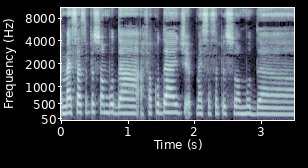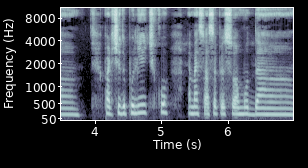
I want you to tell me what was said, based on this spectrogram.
É mais fácil a pessoa mudar a faculdade, é mais fácil a pessoa mudar partido político, é mais fácil a pessoa mudar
